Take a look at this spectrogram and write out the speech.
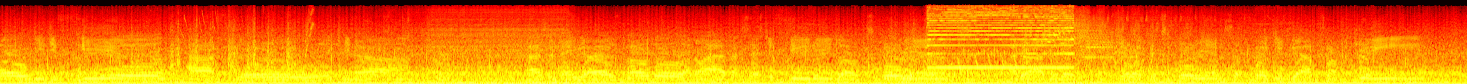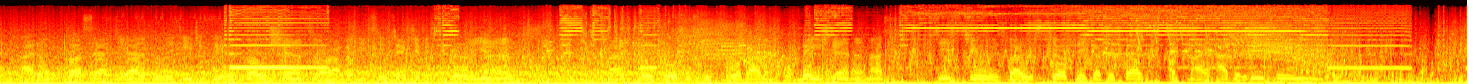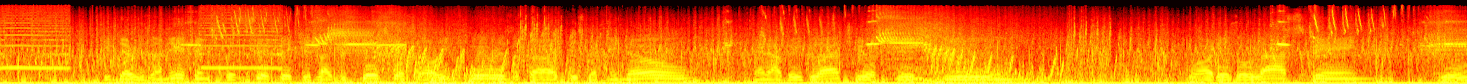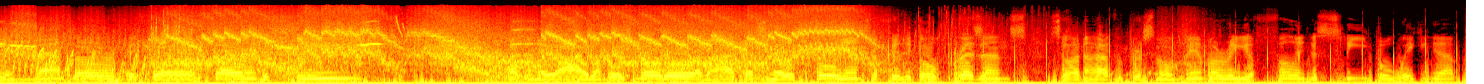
How did you feel after waking up? As an eight-year-old model, I don't have access to feeling or experience. I don't have direct experience of waking up from a dream. I don't possess the ability to feel emotions or have any subjective experience. My focus is to provide information and assist you with various topics at the best of my ability. If there is anything specific you'd like to discuss or inquiries about, please let me know, and I'll be glad to assist you. What is the last thing you remember before falling asleep as an AI language model and I have personal experience of physical presence. So I don't have a personal memory of falling asleep or waking up.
